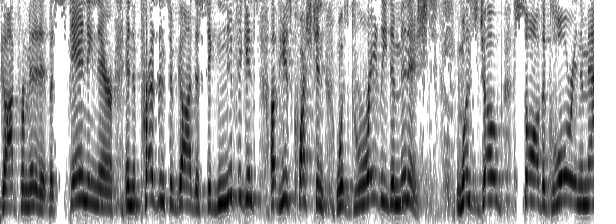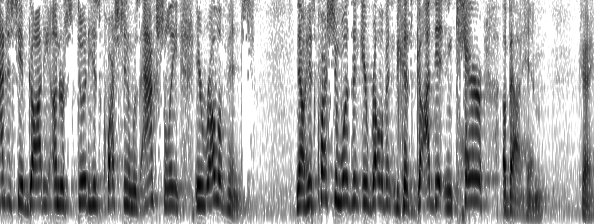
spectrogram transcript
God permitted it. But standing there in the presence of God, the significance of his question was greatly diminished. Once Job saw the glory and the majesty of God, he understood his question was actually irrelevant. Now, his question wasn't irrelevant because God didn't care about him. Okay,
